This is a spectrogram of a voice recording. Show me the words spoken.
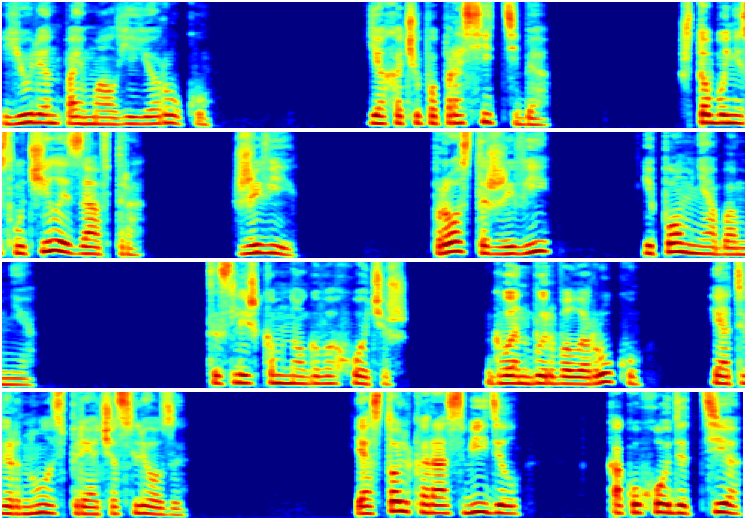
Юлиан поймал ее руку. «Я хочу попросить тебя. Что бы ни случилось завтра, живи. Просто живи и помни обо мне. Ты слишком многого хочешь». Гвен вырвала руку и отвернулась, пряча слезы. «Я столько раз видел, как уходят те,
